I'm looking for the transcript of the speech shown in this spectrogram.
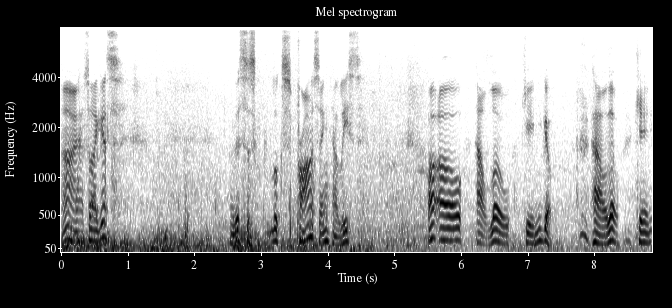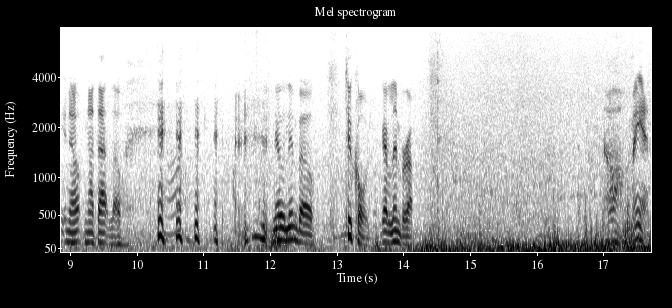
All right, so I guess this is looks promising at least. Uh-oh, how low can you go? How low can you? No, not that low. no limbo. Too cold. Got to limber up. Oh man.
